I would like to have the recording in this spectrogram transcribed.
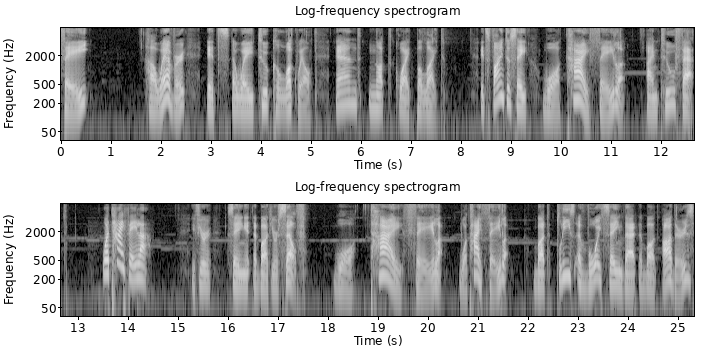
肥 However, it's a way too colloquial and not quite polite. It's fine to say 我太肥了 I'm too fat. 我太肥了。 If you're saying it about yourself, 我太肥了，我太肥了。But please avoid saying that about others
